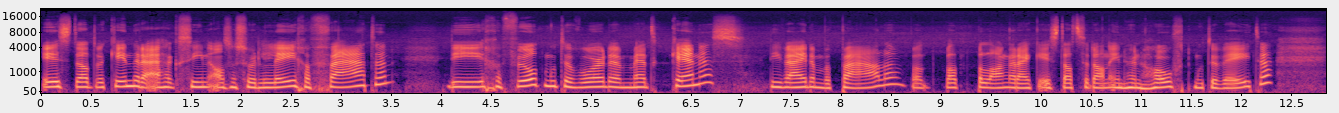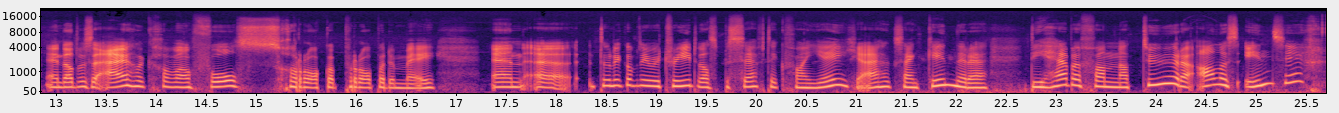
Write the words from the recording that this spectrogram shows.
is dat we kinderen eigenlijk zien als een soort lege vaten die gevuld moeten worden met kennis die wij dan bepalen. Wat, wat belangrijk is dat ze dan in hun hoofd moeten weten. En dat we ze eigenlijk gewoon vol schrokken proppen ermee. En eh, toen ik op die retreat was, besefte ik van jeetje, eigenlijk zijn kinderen die hebben van nature alles in zich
